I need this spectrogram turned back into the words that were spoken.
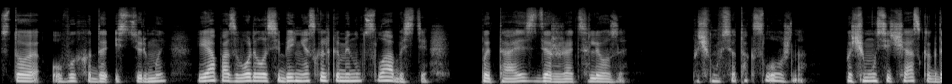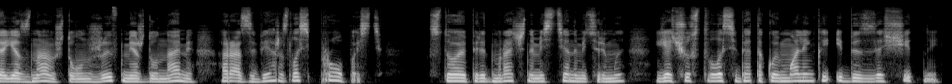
Стоя у выхода из тюрьмы, я позволила себе несколько минут слабости, пытаясь сдержать слезы. Почему все так сложно? Почему сейчас, когда я знаю, что он жив, между нами разверзлась пропасть? Стоя перед мрачными стенами тюрьмы, я чувствовала себя такой маленькой и беззащитной.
